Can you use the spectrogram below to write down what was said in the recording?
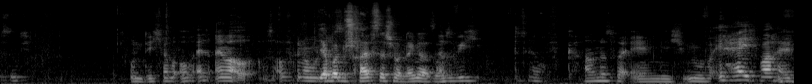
das nicht. und ich habe auch erst einmal au- was aufgenommen. und Ja, aber du das- schreibst ja schon länger so. Also wie ich darauf kam, das war ähnlich. Nur, hey, ich war halt.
